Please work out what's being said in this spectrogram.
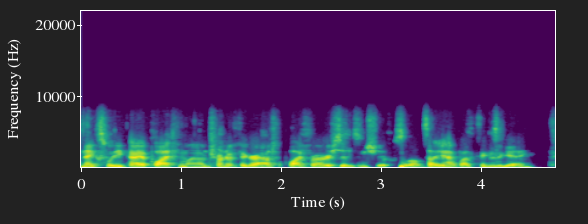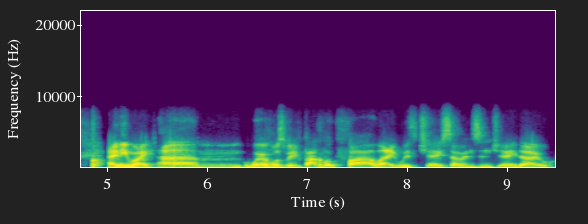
next week I apply for my. I'm trying to figure out how to apply for Irish citizenship, so I'll tell you how bad things are getting. Anyway, um, where was we? Bad Luck Fale with Chase Owens and Jado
